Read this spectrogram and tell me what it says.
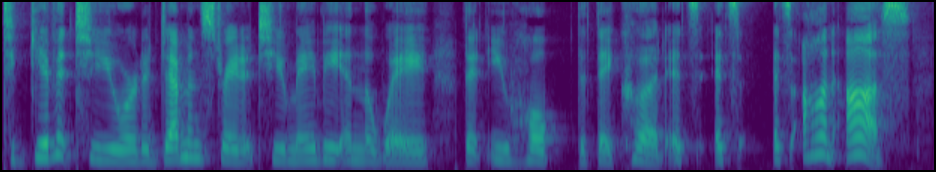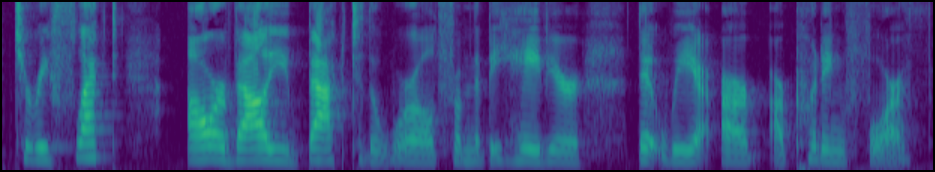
to give it to you or to demonstrate it to you maybe in the way that you hope that they could it's it's it's on us to reflect our value back to the world from the behavior that we are, are putting forth.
